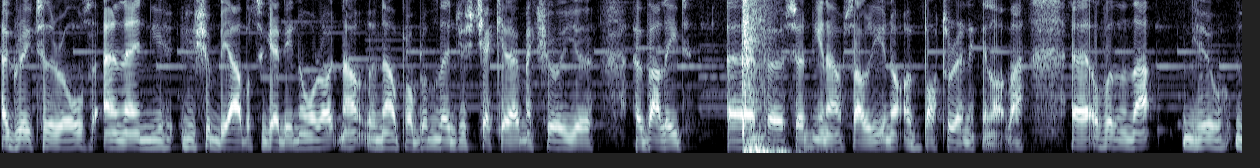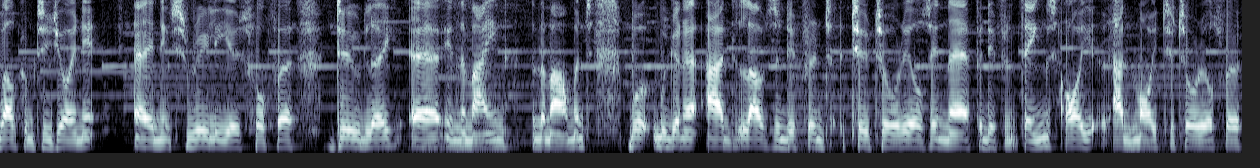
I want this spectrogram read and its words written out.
agree to the rules and then you, you should be able to get in all right now no problem then just check it out make sure you're a valid uh, person you know so you're not a bot or anything like that uh, other than that you're welcome to join it and it's really useful for Doodly uh, in the main at the moment. But we're going to add loads of different tutorials in there for different things. I add my tutorials for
